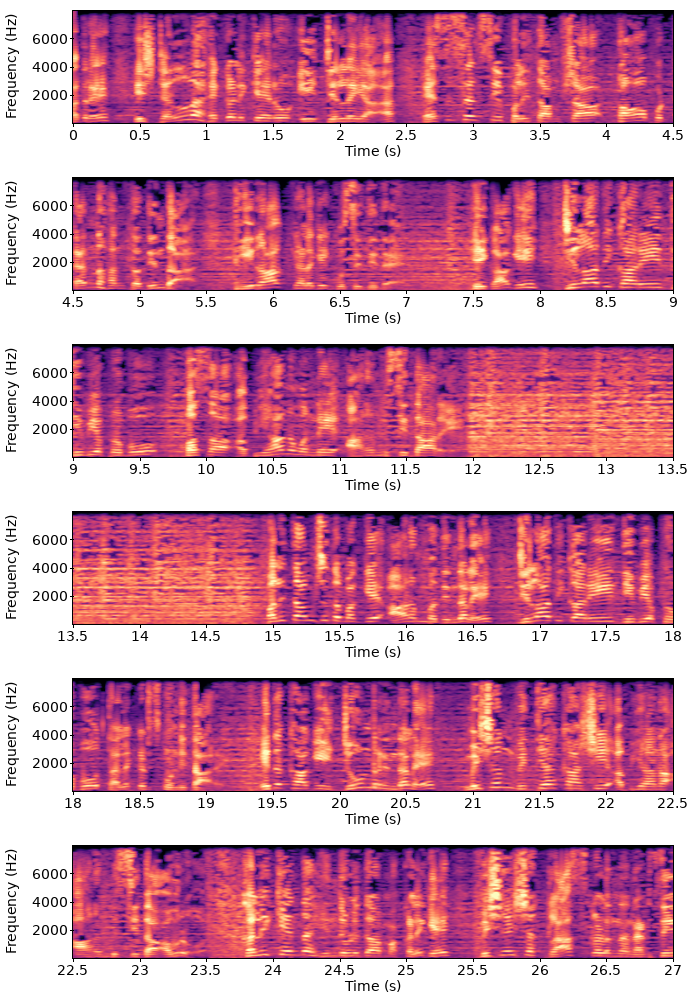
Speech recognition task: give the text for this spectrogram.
ಆದ್ರೆ ಇಷ್ಟೆಲ್ಲ ಹೆಗ್ಗಳಿಕೆ ಇರೋ ಈ ಜಿಲ್ಲೆಯ ಎಸ್ಎಸ್ಎಲ್ಸಿ ಫಲಿತಾಂಶ ಟಾಪ್ ಟೆನ್ ಹಂತದಿಂದ ತೀರಾ ಕೆಳಗೆ ಕುಸಿದಿದೆ. ಹೀಗಾಗಿ ಜಿಲ್ಲಾಧಿಕಾರಿ ದಿವ್ಯಪ್ರಭು ಹೊಸ ಅಭಿಯಾನವನ್ನೇ ಆರಂಭಿಸಿದ್ದಾರೆ. ಫಲಿತಾಂಶದ ಬಗ್ಗೆ ಆರಂಭದಿಂದಲೇ ಜಿಲ್ಲಾಧಿಕಾರಿ ದಿವ್ಯಪ್ರಭು ತಲೆಕೆಡಿಸಿಕೊಂಡಿದ್ದಾರೆ ಇದಕ್ಕಾಗಿ ಜೂನ್ರಿಂದಲೇ ಮಿಷನ್ ವಿದ್ಯಾಕಾಶಿ ಅಭಿಯಾನ ಆರಂಭಿಸಿದ ಅವರು, ಕಲಿಕೆಯಿಂದ ಹಿಂದುಳಿದ ಮಕ್ಕಳಿಗೆ ವಿಶೇಷ ಕ್ಲಾಸ್ಗಳನ್ನು ನಡೆಸಿ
